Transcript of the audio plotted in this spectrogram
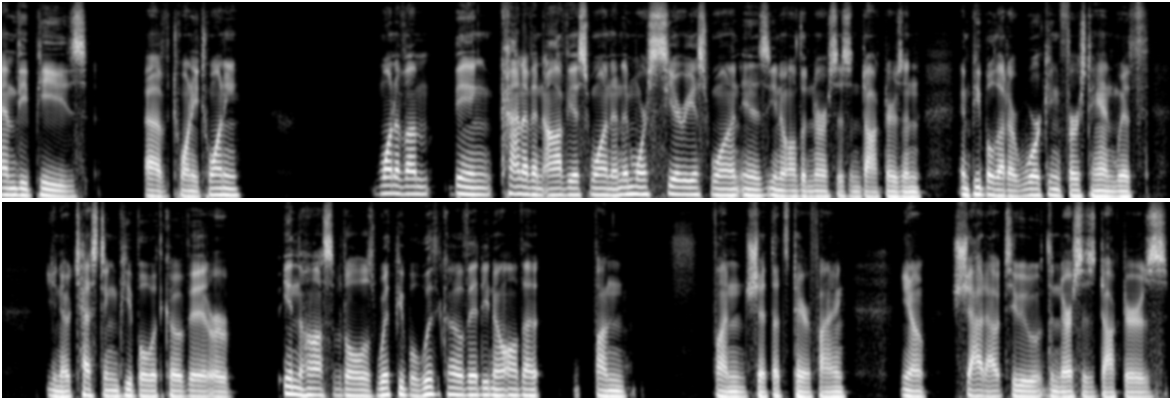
MVPs of 2020. One of them being kind of an obvious one and a more serious one is, you know, all the nurses and doctors and and people that are working firsthand with, you know, testing people with COVID or in the hospitals with people with COVID, you know, all that fun fun shit that's terrifying. You know, shout out to the nurses, doctors,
